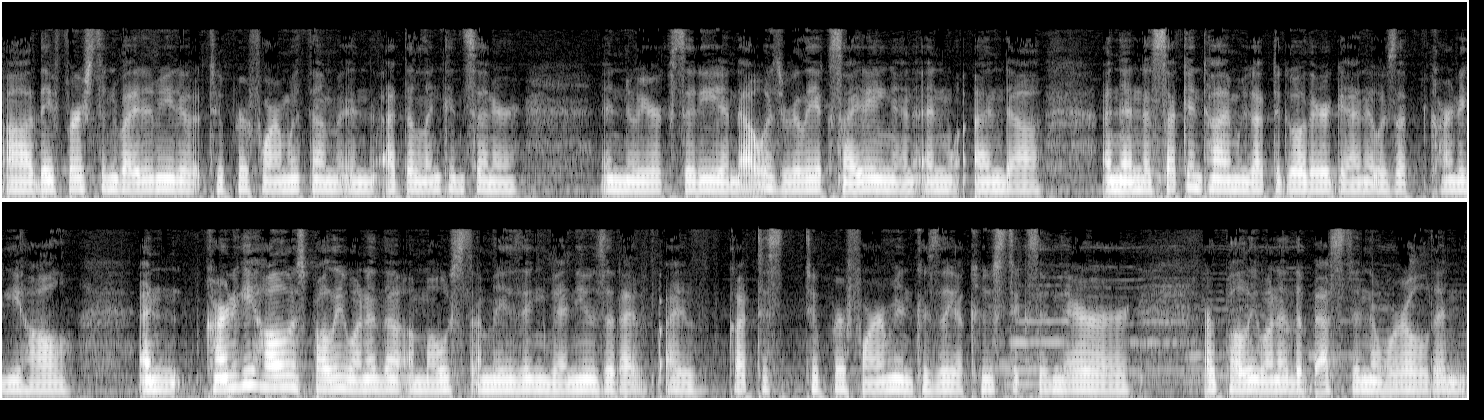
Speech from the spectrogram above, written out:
Uh, they first invited me to, to perform with them in, at the Lincoln Center in New York City, and that was really exciting. And and and uh, and then the second time we got to go there again, it was at Carnegie Hall, and Carnegie Hall is probably one of the uh, most amazing venues that I've I've got to to perform in because the acoustics in there are are probably one of the best in the world. And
